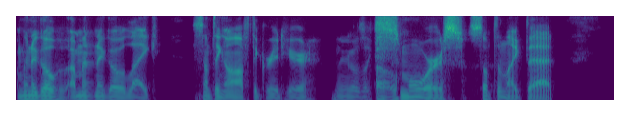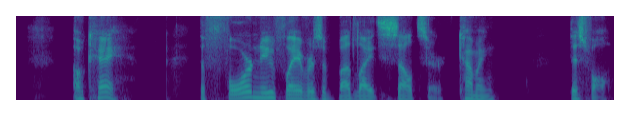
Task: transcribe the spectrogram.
I'm gonna go. I'm gonna go like something off the grid here. I'm gonna like Oh. s'mores, something like that. Okay. The four new flavors of Bud Light Seltzer coming this fall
